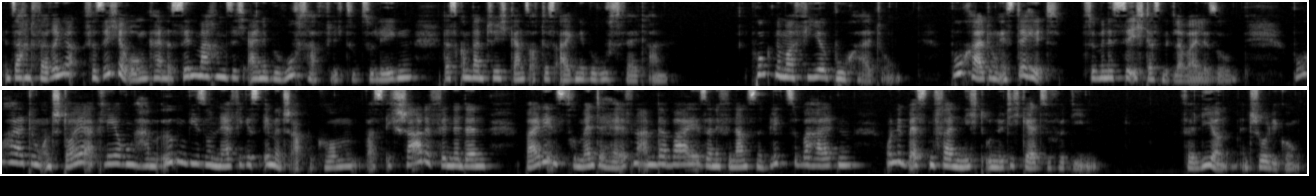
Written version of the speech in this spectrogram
In Sachen Versicherung kann es Sinn machen, sich eine Berufshaftpflicht zuzulegen. Das kommt natürlich ganz auf das eigene Berufsfeld an. Punkt Nummer 4. Buchhaltung. Buchhaltung ist der Hit. Zumindest sehe ich das mittlerweile so. Buchhaltung und Steuererklärung haben irgendwie so ein nerviges Image abbekommen, was ich schade finde, denn Beide Instrumente helfen einem dabei, seine Finanzen im Blick zu behalten und im besten Fall nicht unnötig Geld zu verdienen. Verlieren, Entschuldigung.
